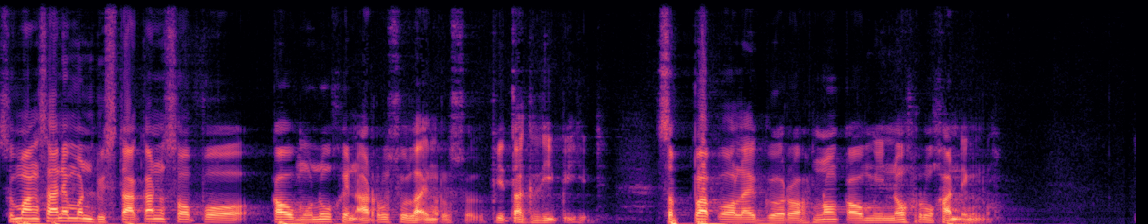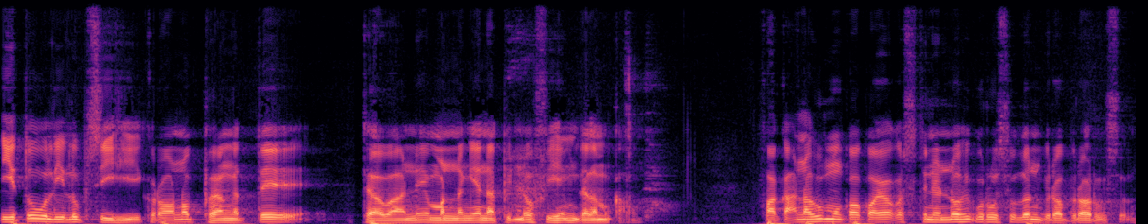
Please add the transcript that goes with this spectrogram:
Sumangsane mendustakan sapa kaum Nuhin ar-rusula ing rusul bitakdzibihim. Sebab oleh gorohno kaum Nuh ruhan ing Nuh. Itu lilupsihi krana bangete dawane menenge Nabi Nuh fihim dalam kaum. Fakanahu mongko kaya kesedene Nuh iku rusulun pira-pira rusul.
